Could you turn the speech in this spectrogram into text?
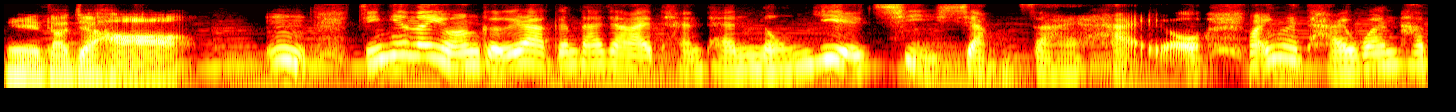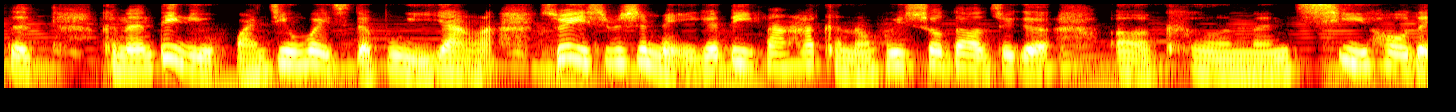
哎，大家好。嗯，今天呢，永恒哥哥要跟大家来谈谈农业气象灾害哦。啊，因为台湾它的可能地理环境位置的不一样啊，所以是不是每一个地方它可能会受到这个呃可能气候的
